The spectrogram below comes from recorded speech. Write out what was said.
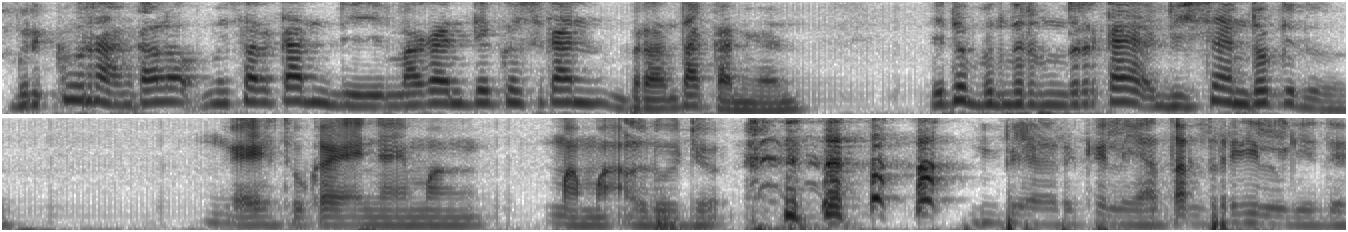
berkurang kalau misalkan dimakan tikus kan berantakan kan. Itu bener-bener kayak di sendok gitu loh. Enggak itu kayaknya emang mama lu cuy biar kelihatan real gitu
